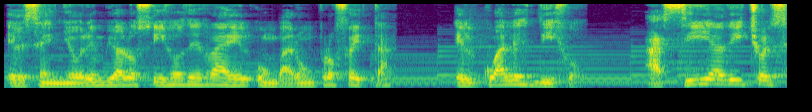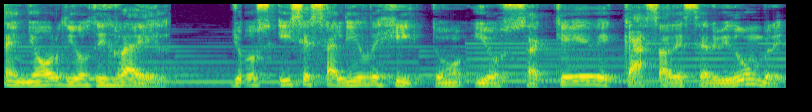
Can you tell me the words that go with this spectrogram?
el Señor envió a los hijos de Israel un varón profeta, el cual les dijo, Así ha dicho el Señor Dios de Israel, yo os hice salir de Egipto y os saqué de casa de servidumbre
